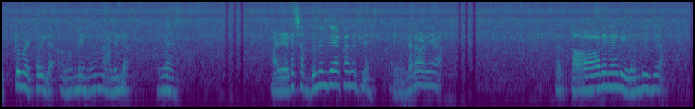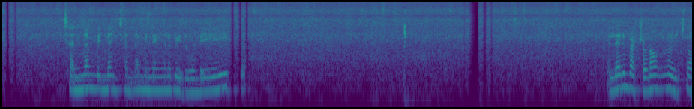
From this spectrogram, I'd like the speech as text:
ഒട്ടും വെട്ടമില്ല. അതുകൊണ്ട് എങ്ങും കാണില്ല. അല്ലേ? മഴയുടെ ശബ്ദം നിങ്ങൾക്ക് കേൾക്കാൻ പറ്റില്ലേ? ഭയങ്കര മഴയാ. നിർത്താതെ ഇങ്ങനെ പെയ്തുകൊണ്ടിരിക്കുക ചന്നം പിന്നെ ചന്നം പിന്നെ ഇങ്ങനെ പെയ്തുകൊണ്ടേയിരിക്കുക എല്ലാവരും ഭക്ഷണമൊക്കെ കഴിച്ചോ?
